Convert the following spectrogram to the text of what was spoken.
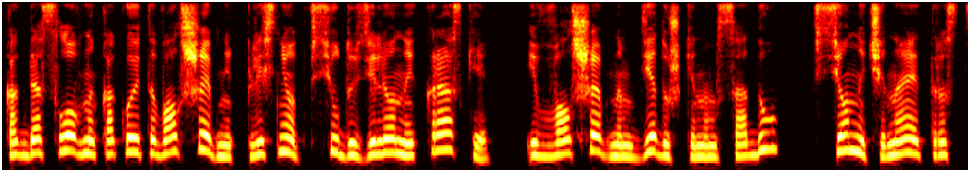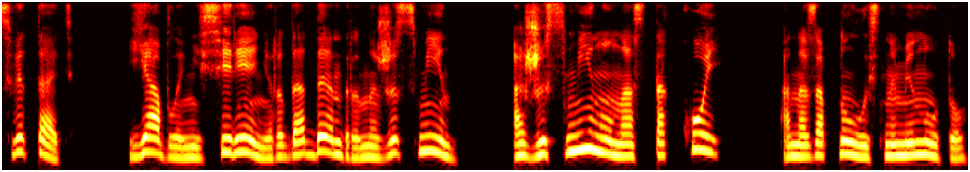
когда словно какой-то волшебник плеснет всюду зеленой краски, и в волшебном дедушкином саду все начинает расцветать. Яблони, сирень, рододендроны, жасмин. А жасмин у нас такой, она запнулась на минуту,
